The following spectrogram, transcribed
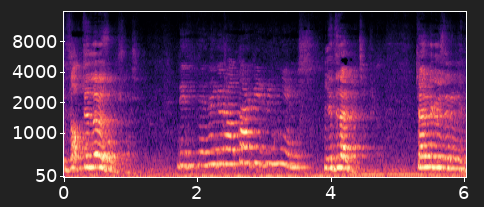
Zapt edilemez olmuşlar. Dediklerine göre atlar birbirini yemiş. Yediler gerçekten. Kendi gözlerimle gördüm.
